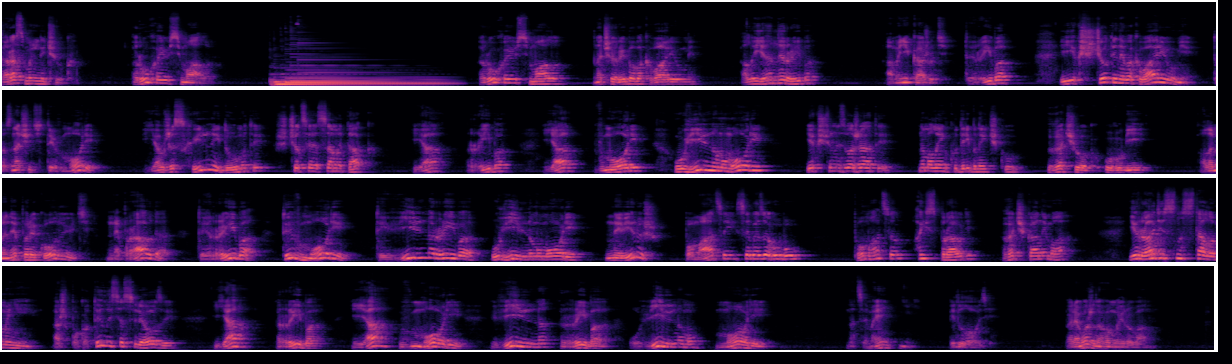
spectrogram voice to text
Тарас Мельничук. Рухаюсь мало. Рухаюсь мало, наче риба в акваріумі. Але я не риба. А мені кажуть, ти риба? І якщо ти не в акваріумі, то значить ти в морі. Я вже схильний думати, що це саме так. Я риба, я в морі, у вільному морі, якщо не зважати на маленьку дрібничку, гачок у губі. Але мене переконують, неправда, ти риба, ти в морі, ти вільна риба у вільному морі. Не віриш? Помацай себе за губу. Помацав, а й справді гачка нема. І радісно стало мені, аж покотилися сльози. Я риба, я в морі, вільна риба у вільному морі. На цементній підлозі. Переможного миру вам!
